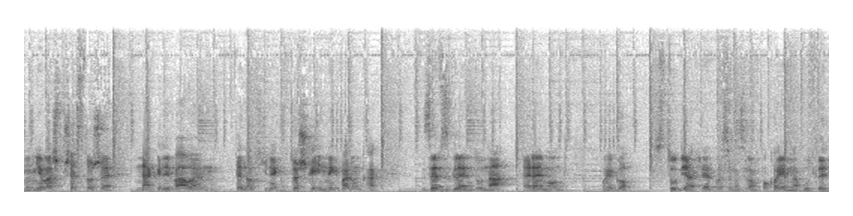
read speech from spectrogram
ponieważ przez to, że nagrywałem ten odcinek w troszkę innych warunkach ze względu na remont mojego studia, które po prostu nazywam pokojem na buty,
